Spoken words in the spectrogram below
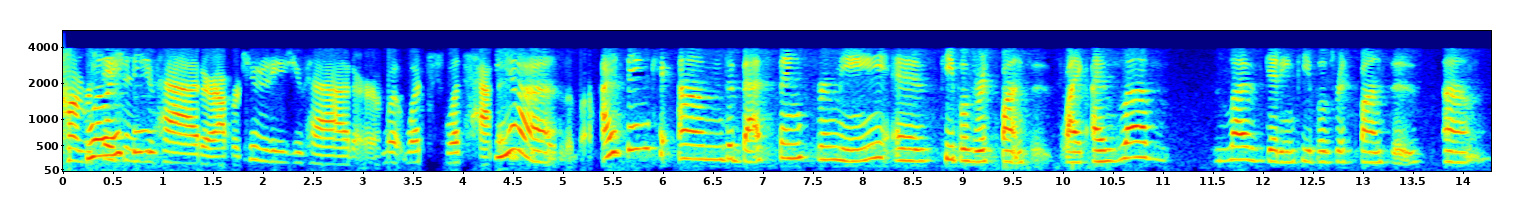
Conversations think- you've had, or opportunities you've had, or what what's what's happened Yeah. because of the book? I think um, the best thing for me is people's responses. Like I love love getting people's responses um,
